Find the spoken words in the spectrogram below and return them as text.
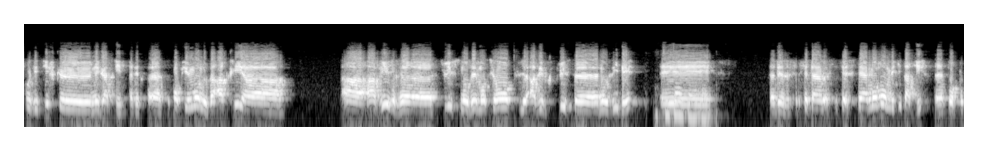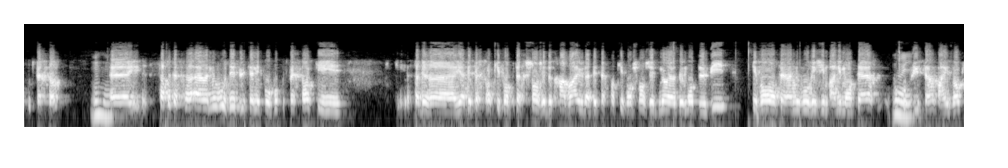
positif que négatif. Ce confinement nous a appris à à, vivre euh, plus nos émotions, à vivre plus euh, nos idées. Et c'est un, un, moment méditatif euh, pour beaucoup de personnes. Mhm. ça peut être un nouveau début pour beaucoup de personnes qui, c'est-à-dire il y a des personnes qui vont peut-être changer de travail, il y a des personnes qui vont changer de mode de vie, qui vont faire un nouveau régime alimentaire, beaucoup plus sain, par exemple.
